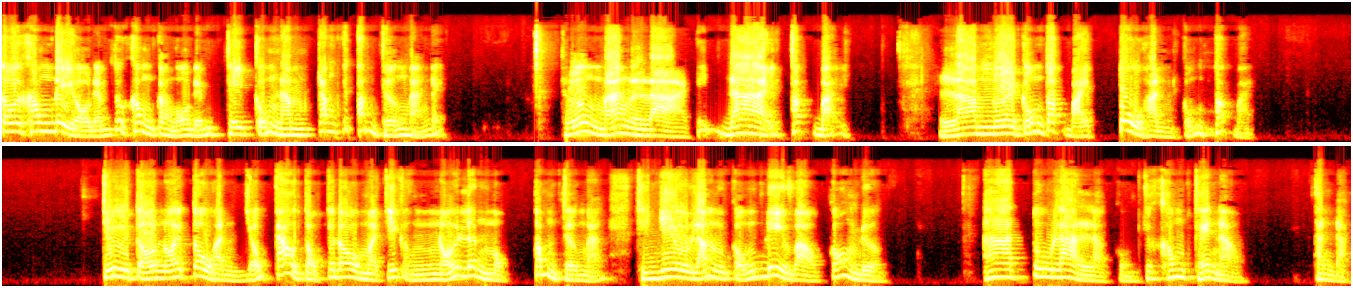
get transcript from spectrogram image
tôi không đi hộ niệm, tôi không cần hộ niệm, thì cũng nằm trong cái tâm thượng mạng đấy. Thượng mạng là cái đài thất bại. Làm người cũng thất bại, tu hành cũng thất bại. Chư tổ nói tu hành dẫu cao tột tới đâu mà chỉ cần nổi lên một tâm thượng mạng, thì nhiều lắm cũng đi vào con đường Atula là cùng chứ không thể nào. Thành đạt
